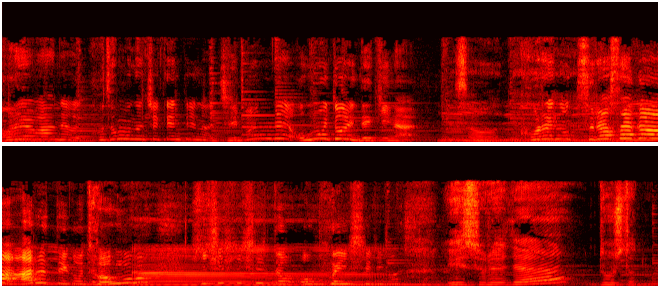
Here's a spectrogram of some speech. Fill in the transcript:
これはね子供の受験っていうのは自分で思い通りにできない。そうね。これの辛さがあるっていうことをもうひしひしと思い知りました。え、それで？どうしたの？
